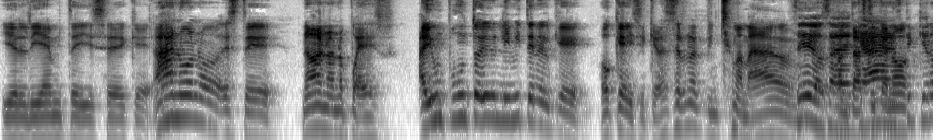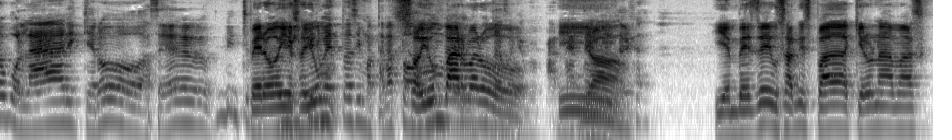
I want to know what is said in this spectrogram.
Y el DM te dice que, ah, no, no, este, no, no, no puedes. Hay un punto, hay un límite en el que, ok, si quieres hacer una pinche mamada Sí, o sea, que, fantástica, ah, no. es que quiero volar y quiero hacer pinche Pero, oye, soy un- y matar a todos. soy un bárbaro putas, que- y-. Y en vez de usar mi espada, quiero nada más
